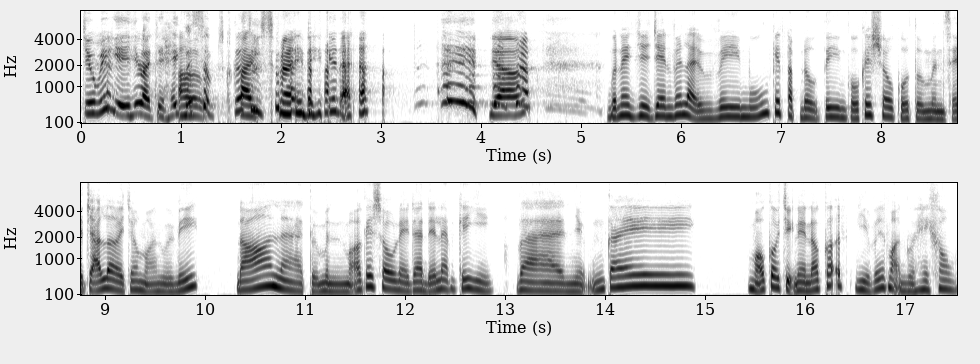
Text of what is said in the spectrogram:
chưa biết gì nhưng mà chị hãy cứ Ờ, subscribe Cứ subscribe đi cái đã. dạ Bữa nay chị Jen với lại Vi muốn cái tập đầu tiên của cái show của tụi mình sẽ trả lời cho mọi người biết. Đó là tụi mình mở cái show này ra để làm cái gì và những cái mỗi câu chuyện này nó có ích gì với mọi người hay không.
